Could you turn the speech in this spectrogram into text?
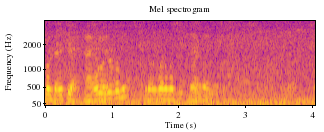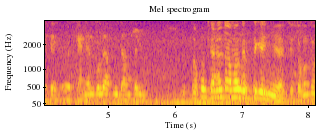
কোনটা এটা? হ্যাঁ, ওই রকমই দশ বারো বছর। দশ বারো বছর। এটা ক্যানেল বলে আপনি জানতেন না? তখন কেন ক্যানেল তো আমাদের থেকেই নিয়ে আছে? তখন তো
